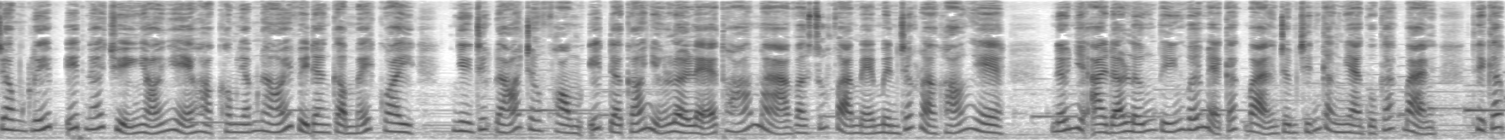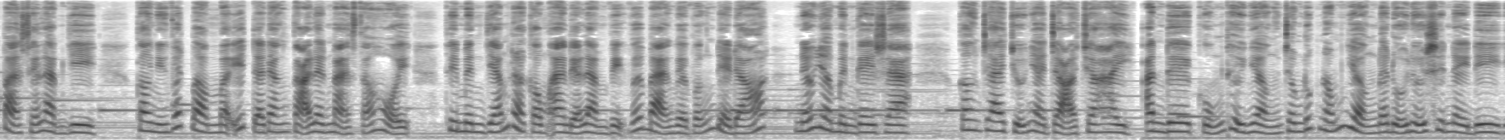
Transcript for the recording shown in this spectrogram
Trong clip, ít nói chuyện nhỏ nhẹ hoặc không dám nói vì đang cầm máy quay. Nhưng trước đó trong phòng, ít đã có những lời lẽ thoá mạ và xúc phạm mẹ mình rất là khó nghe. Nếu như ai đó lớn tiếng với mẹ các bạn trong chính căn nhà của các bạn, thì các bạn sẽ làm gì? Còn những vết bầm mà ít đã đăng tải lên mạng xã hội, thì mình dám ra công an để làm việc với bạn về vấn đề đó nếu do mình gây ra. Con trai chủ nhà trọ cho hay, anh D cũng thừa nhận trong lúc nóng giận đã đuổi nữ sinh này đi.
